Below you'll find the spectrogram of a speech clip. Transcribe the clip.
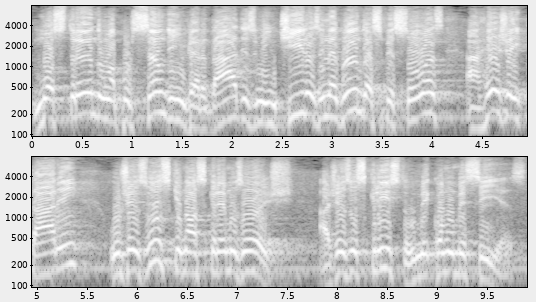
mostrando uma porção de inverdades, mentiras e levando as pessoas a rejeitarem o Jesus que nós cremos hoje, a Jesus Cristo como Messias.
